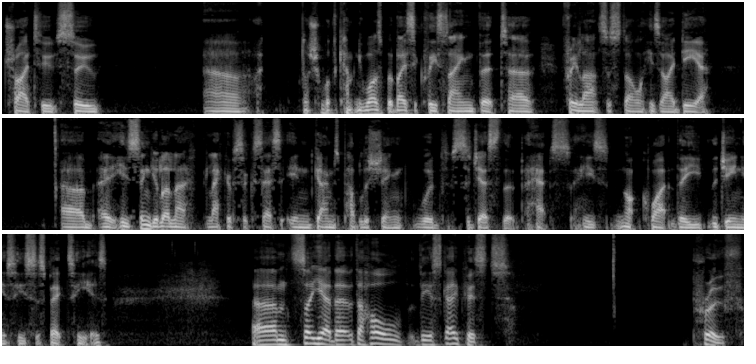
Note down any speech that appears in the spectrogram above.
tried to sue. Uh, I'm not sure what the company was, but basically saying that uh, freelancer stole his idea. Um, uh, his singular lack, lack of success in games publishing would suggest that perhaps he's not quite the, the genius he suspects he is. Um, so yeah, the the whole the Escapist's proof,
